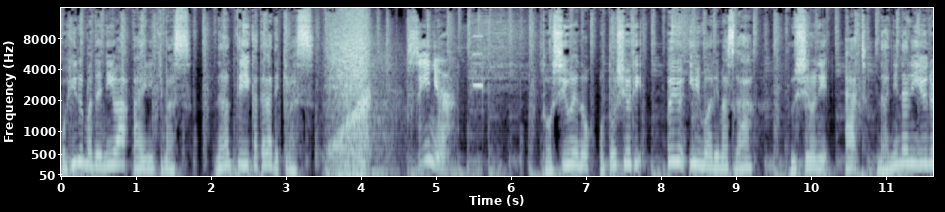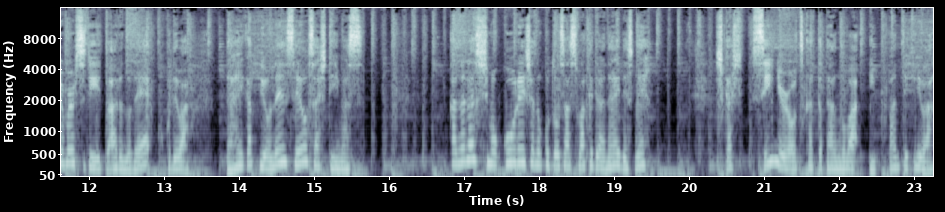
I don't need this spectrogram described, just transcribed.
お昼までには会いに来ます。なんて言い方ができます。senior 年上のお年寄りという意味もありますが、後ろに at 何々 university とあるので、ここでは大学4年生を指しています。必ずしも高齢者のことを指すわけではないですね。しかし、senior を使った単語は一般的には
